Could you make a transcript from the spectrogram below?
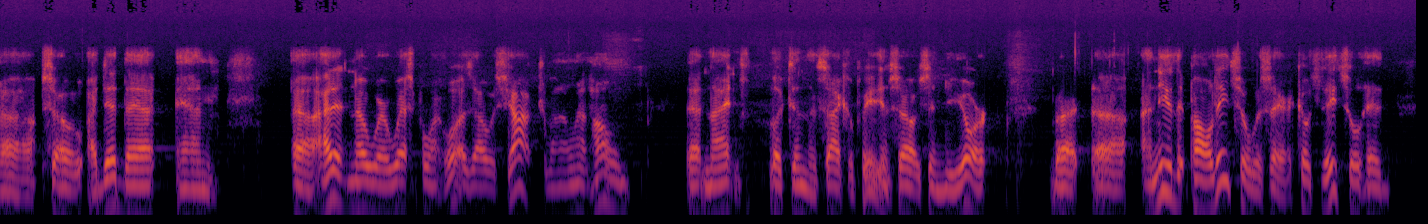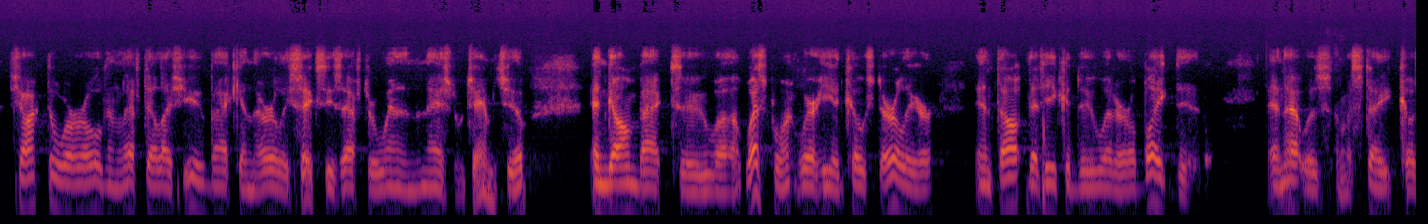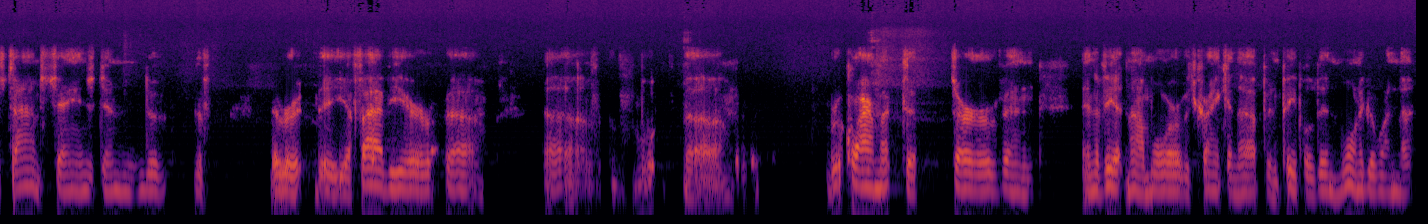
uh, so I did that. And uh, I didn't know where West Point was. I was shocked when I went home that night looked in the encyclopedia and saw it was in New York. But uh, I knew that Paul Dietzel was there. Coach Dietzel had shocked the world and left LSU back in the early 60s after winning the national championship and gone back to uh, West Point, where he had coached earlier, and thought that he could do what Earl Blaik did. And that was a mistake because times changed and the, the, the, the five year uh, uh, uh, requirement to serve and and the Vietnam War was cranking up, and people didn't want to go in the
